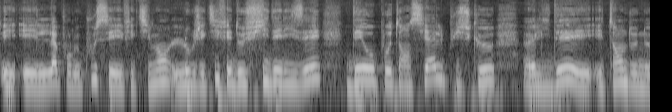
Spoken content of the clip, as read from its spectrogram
Et, là, pour le coup, c'est effectivement l'objectif est de fidéliser des hauts potentiels, puisque euh, l'idée étant de ne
